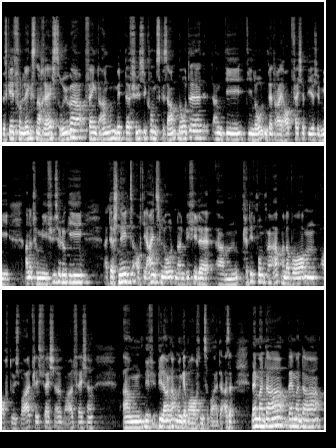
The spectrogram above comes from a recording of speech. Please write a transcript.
Das geht von links nach rechts rüber, fängt an mit der Physikums-Gesamtnote, dann die, die Noten der drei Hauptfächer Biochemie, Anatomie, Physiologie, der Schnitt, auch die Einzelnoten, dann wie viele ähm, Kreditpunkte hat man erworben, auch durch Wahlpflichtfächer, Wahlfächer ähm, wie, wie lange hat man gebraucht und so weiter. Also wenn man da, wenn man da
